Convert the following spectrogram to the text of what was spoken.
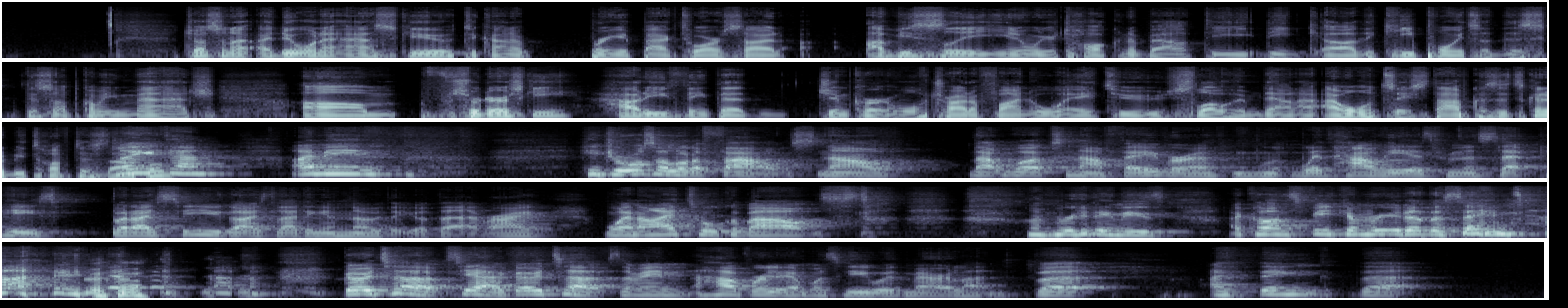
Justin, I do want to ask you to kind of bring it back to our side. Obviously, you know when you're talking about the the uh, the key points of this this upcoming match, um, Swiderski, how do you think that Jim Curtin will try to find a way to slow him down? I, I won't say stop because it's going to be tough to stop No, you him. can. I mean, he draws a lot of fouls. Now, that works in our favor with how he is from the set piece. But I see you guys letting him know that you're there, right? When I talk about, st- I'm reading these, I can't speak and read at the same time. go Terps. Yeah, go Terps. I mean, how brilliant was he with Maryland? But I think that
